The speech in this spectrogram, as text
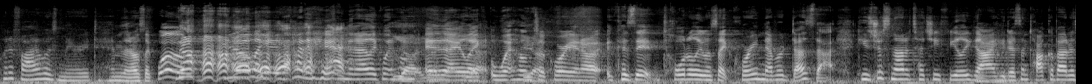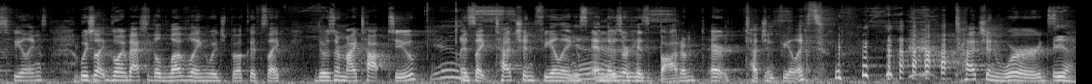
what if I was married to him? And then I was like, whoa, you know, like it kind of hit. And then I like went home Yeah, yeah, and I like yeah, went home yeah. to Corey and I, because it totally was like, Corey never does that. He's just not a touchy feely guy. Mm-hmm. He doesn't talk about his feelings, which like going back to the love language book, it's like, those are my top two. Yes. It's like touch and feelings. And those are his bottom, or touch and feelings. touch and words. Yeah.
